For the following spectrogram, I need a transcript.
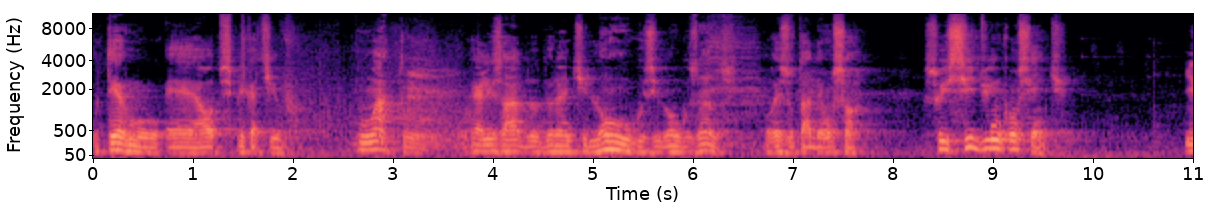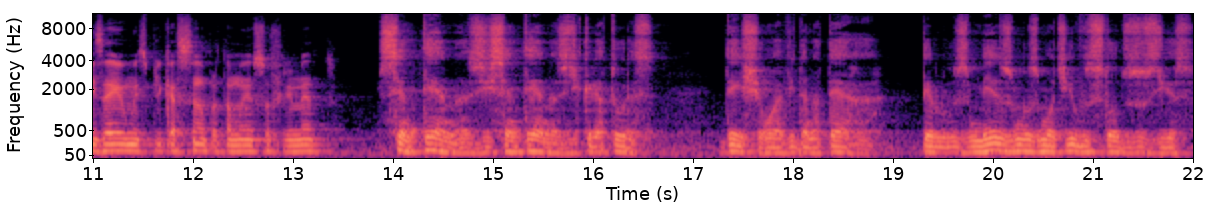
o termo é autoexplicativo. Um ato realizado durante longos e longos anos, o resultado é um só: suicídio inconsciente. Eis aí uma explicação para tamanho sofrimento. Centenas e centenas de criaturas deixam a vida na Terra pelos mesmos motivos todos os dias.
